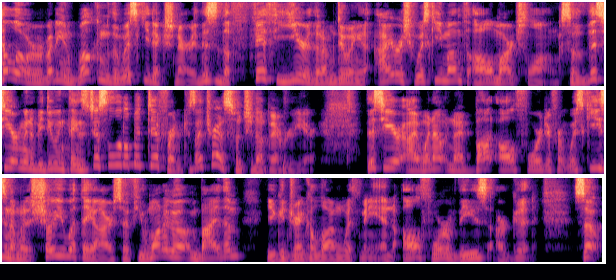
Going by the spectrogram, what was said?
Hello, everybody, and welcome to the Whiskey Dictionary. This is the fifth year that I'm doing an Irish Whiskey Month all March long. So this year I'm going to be doing things just a little bit different because I try to switch it up every year. This year I went out and I bought all four different whiskeys and I'm going to show you what they are. So if you want to go out and buy them, you can drink along with me. And all four of these are good. So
